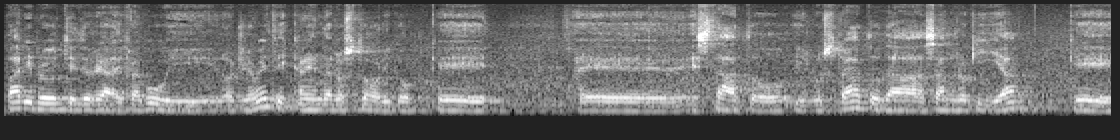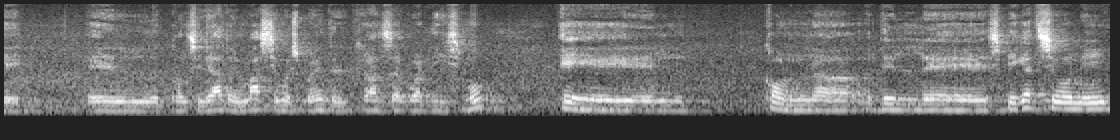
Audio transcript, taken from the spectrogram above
vari prodotti editoriali, fra cui logicamente il calendario storico che eh, è stato illustrato da Sandro Chia, che è considerato il massimo esponente del transaguardismo, e con eh, delle spiegazioni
